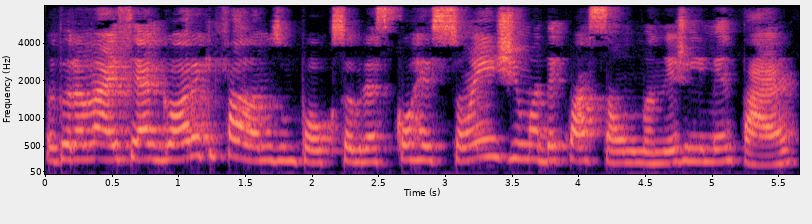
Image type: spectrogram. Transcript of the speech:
Doutora Márcia, agora que falamos um pouco sobre as correções de uma adequação no manejo alimentar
